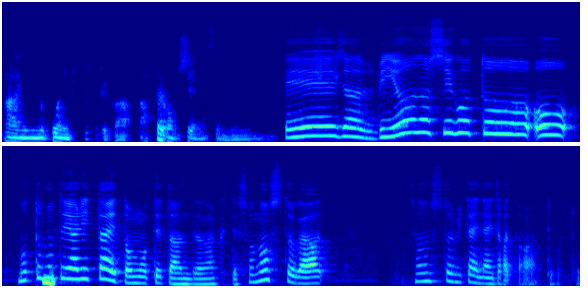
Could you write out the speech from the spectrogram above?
ターニングポイントというか、あったかもしれませんね。えー、じゃあ美容の仕事をもともとやりたいと思ってたんじゃなくて、その人がその人みたいになりたかったってこと？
